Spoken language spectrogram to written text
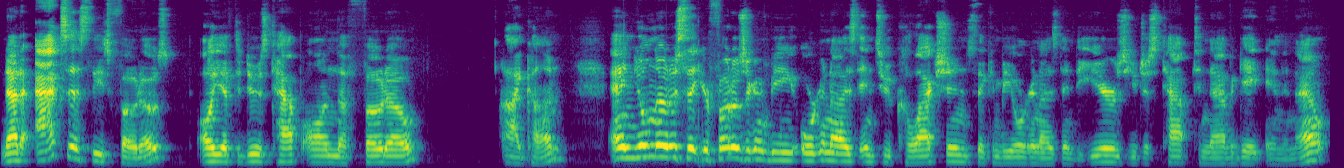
Now, to access these photos, all you have to do is tap on the photo icon and you'll notice that your photos are going to be organized into collections. They can be organized into years. You just tap to navigate in and out.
